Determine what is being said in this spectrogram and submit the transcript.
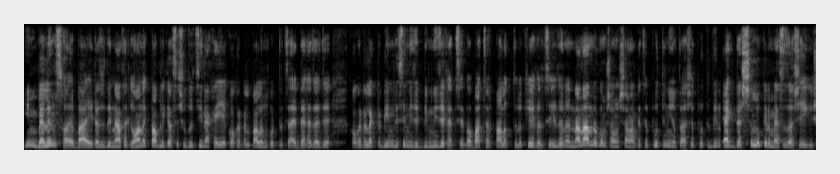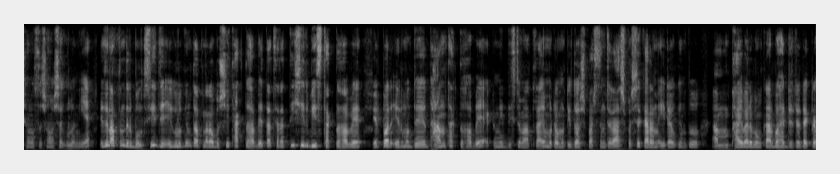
ইমব্যালেন্স হয় বা এটা যদি না থাকে, অনেক পাবলিক আছে শুধু চীনা খাইয়ে ককাটেল পালন করতে চায়। দেখা যায় যে ককাটেল একটা ডিম দিছে, নিজের ডিম নিজে খাচ্ছে বা বাচ্চার পালক তুলে খেয়ে ফেলছে। এই ধরনের নানান রকম সমস্যা আমার কাছে প্রতিনিয়ত আসে। প্রতিদিন এক দেড়শো লোকের মেসেজ আসে এই সমস্ত সমস্যাগুলো নিয়ে। এই জন্য আপনাদের বলছি যে এগুলো কিন্তু আপনার অবশ্যই থাকতে হবে। তাছাড়া তিসির বীজ থাকতে হবে। এরপর এর মধ্যে ধান থাকতে হবে একটা নির্দিষ্ট মাত্রায়, মোটামুটি দশ পার্সেন্টের আশপাশে। কারণ এটাও কিন্তু ফাইবার এবং কার্বোহাইড্রেটের একটা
